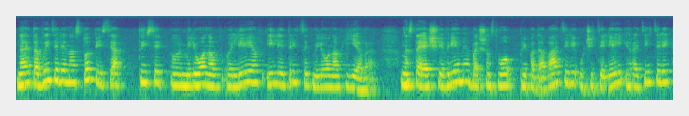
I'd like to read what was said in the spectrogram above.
На это выделено 150 тысяч э, миллионов леев или 30 миллионов евро. В настоящее время большинство преподавателей, учителей и родителей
